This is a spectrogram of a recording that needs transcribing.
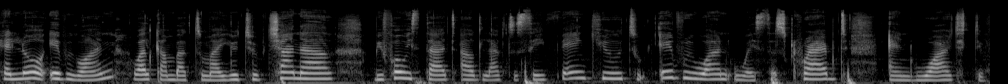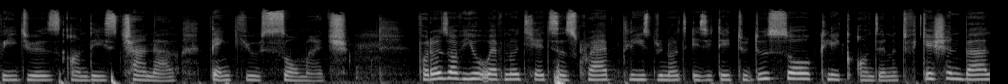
Hello everyone, welcome back to my YouTube channel. Before we start, I would like to say thank you to everyone who has subscribed and watched the videos on this channel. Thank you so much. For those of you who have not yet subscribed, please do not hesitate to do so. Click on the notification bell,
